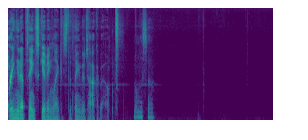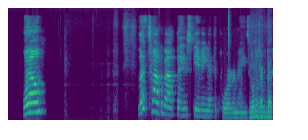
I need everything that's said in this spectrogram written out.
bringing up Thanksgiving like it's the thing to talk about. Melissa. Well, let's talk about Thanksgiving at the Quartermaines. You want to talk about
